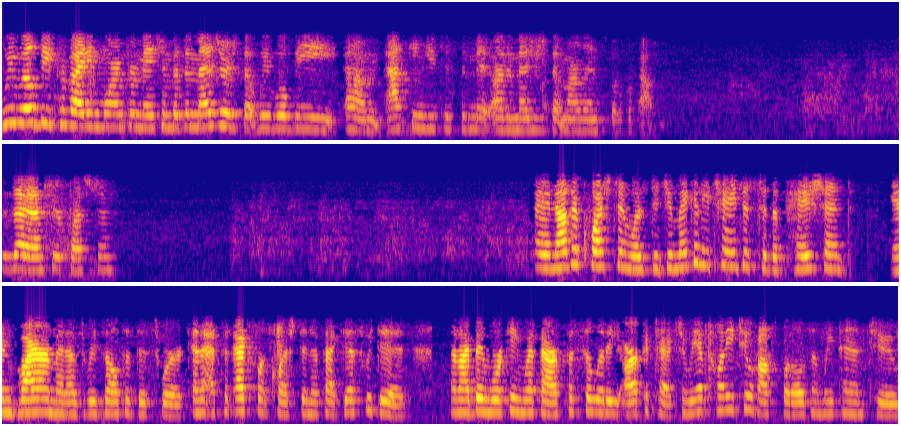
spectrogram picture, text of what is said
We will be providing more information, but the measures that we will be um, asking you to submit are the measures that Marlyn spoke about. Does that answer your question? Okay, another question was, did you make any changes to the patient environment as a result of this work? And that's an excellent question. In fact, yes, we did. And I've been working with our facility architects, and we have 22 hospitals, and we tend to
